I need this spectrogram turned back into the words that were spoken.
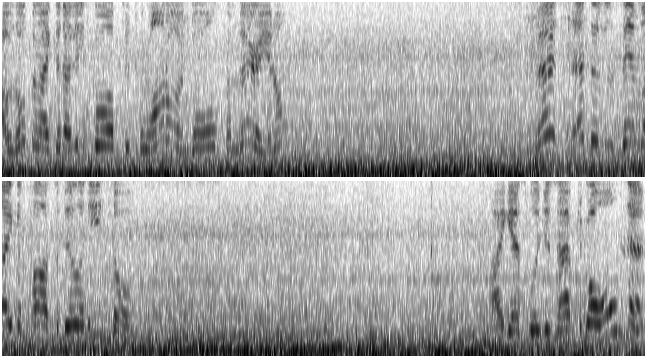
I was hoping I could at least go up to Toronto and go home from there, you know? But that doesn't seem like a possibility, so I guess we'll just have to go home then.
